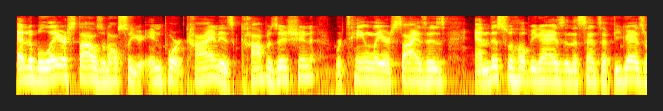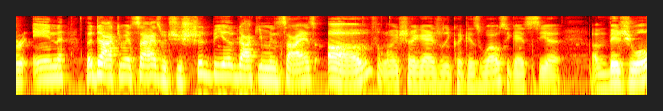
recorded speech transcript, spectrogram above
Editable layer styles and also your import kind is composition, retain layer sizes, and this will help you guys in the sense if you guys are in the document size, which you should be in the document size of, let me show you guys really quick as well so you guys see a, a visual,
